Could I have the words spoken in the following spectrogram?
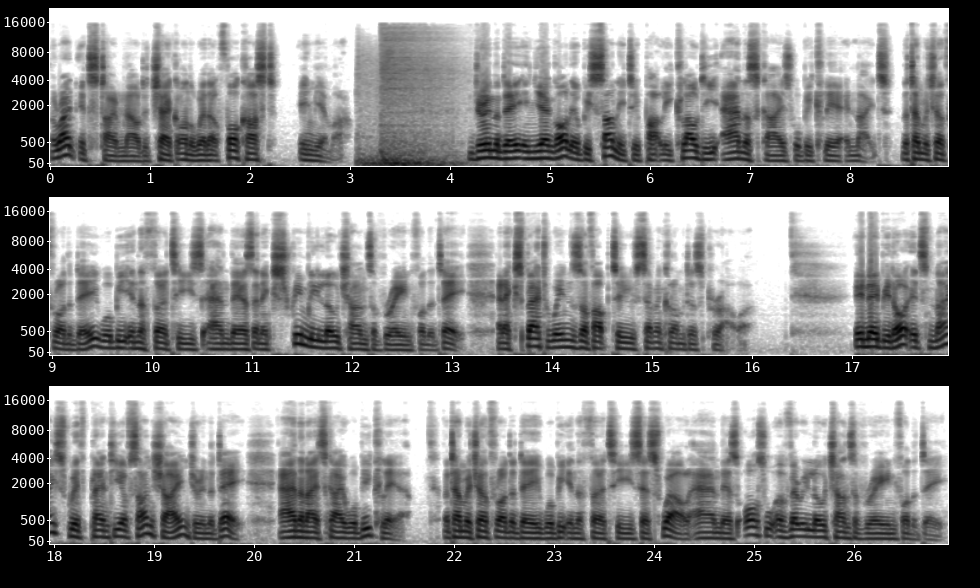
Alright, it's time now to check on the weather forecast in Myanmar. During the day in Yangon, it will be sunny to partly cloudy and the skies will be clear at night. The temperature throughout the day will be in the 30s and there's an extremely low chance of rain for the day and expect winds of up to 7 km per hour. In Naypyidaw, it's nice with plenty of sunshine during the day and the night sky will be clear. The temperature throughout the day will be in the 30s as well, and there's also a very low chance of rain for the day,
